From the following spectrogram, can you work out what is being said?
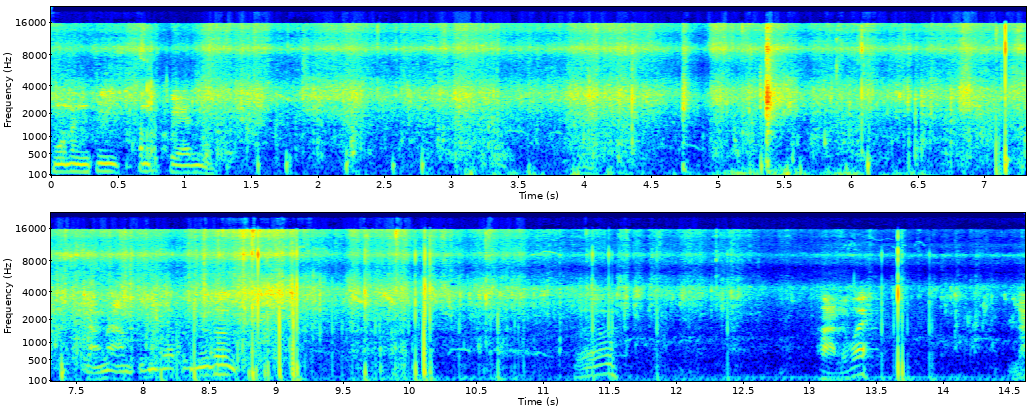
หัวมันที่สำคัญนี่หลังน้ำตัวนี้ครับตัวนี้เพิ่งเออผ่านเลยเว้ยไร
